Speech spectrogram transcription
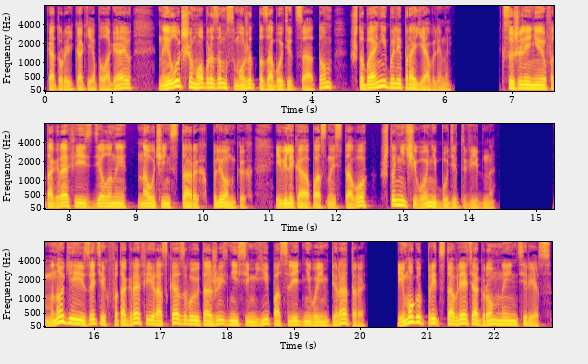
который, как я полагаю, наилучшим образом сможет позаботиться о том, чтобы они были проявлены. К сожалению, фотографии сделаны на очень старых пленках, и велика опасность того, что ничего не будет видно. Многие из этих фотографий рассказывают о жизни семьи последнего императора и могут представлять огромный интерес.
